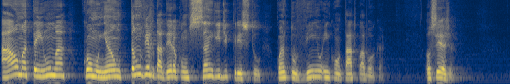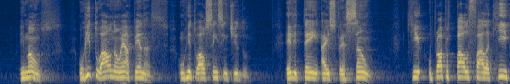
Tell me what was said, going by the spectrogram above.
a alma tem uma comunhão tão verdadeira com o sangue de Cristo quanto o vinho em contato com a boca. Ou seja, irmãos, o ritual não é apenas um ritual sem sentido. Ele tem a expressão que o próprio Paulo fala aqui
